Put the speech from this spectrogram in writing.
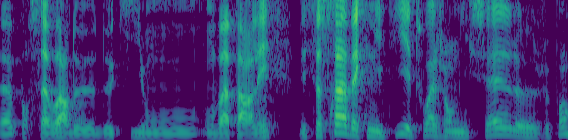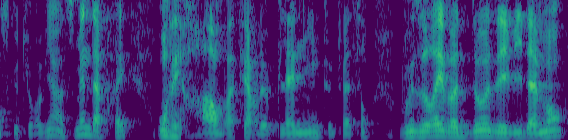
euh, pour savoir de, qui on, va parler. Mais ce sera avec Niti et toi, Jean-Michel. Euh, je pense que tu reviens la semaine d'après. On verra, on va faire le planning de toute façon. Vous aurez votre dose, évidemment,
